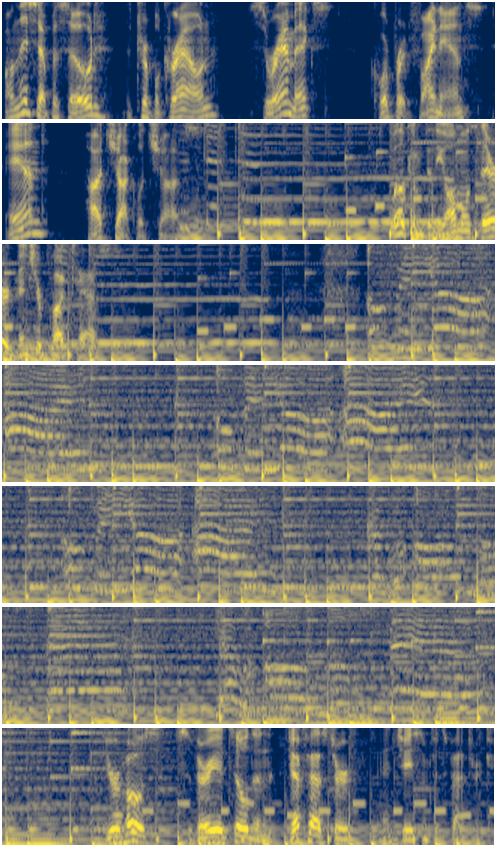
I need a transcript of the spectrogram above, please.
On this episode, the Triple Crown, ceramics, corporate finance, and hot chocolate shots. Welcome to the Almost There Adventure Podcast. Severia Tilden, Jeff Hester, and Jason Fitzpatrick.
